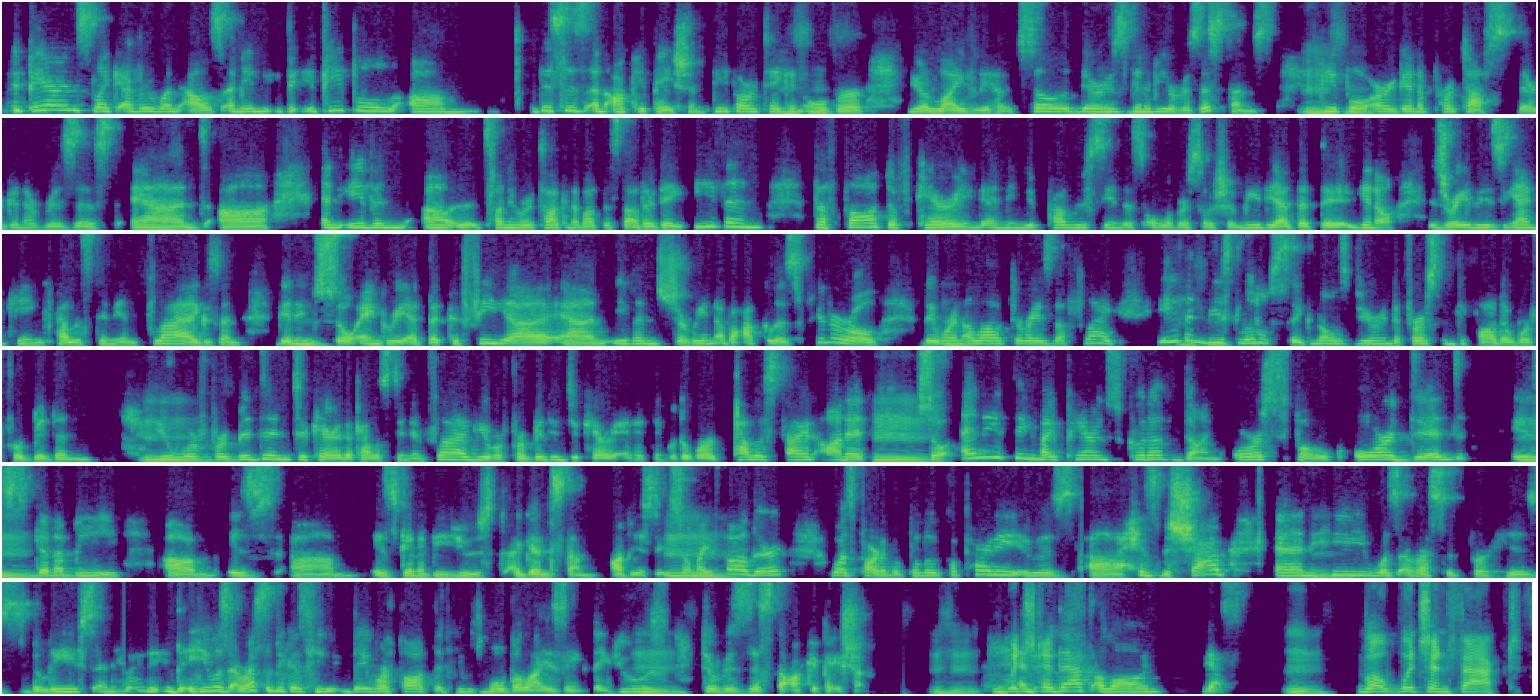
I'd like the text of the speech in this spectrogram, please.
My parents, like everyone else, I mean, people um, this is an occupation. People are taking mm-hmm. over your livelihood. So there's mm-hmm. going to be a resistance. Mm-hmm. People are going to protest. They're going to resist. Mm-hmm. And uh, and even uh, it's funny we were talking about this the other day. Even the thought of carrying. I mean, you've probably seen this all over social media that the you know Israelis yanking Palestinian flags and getting mm. so angry at the kafia and even Shireen Abu Akleh's funeral. They weren't mm. allowed to raise the flag. Even mm-hmm. these little signals during the first Intifada were forbidden. You were mm. forbidden to carry the Palestinian Palestinian flag. You were forbidden to carry anything with the word Palestine on it. Mm. So anything my parents could have done or spoke or did is mm. gonna be um, is um, is gonna be used against them, obviously. Mm. So my mm. father was part of a political party. It was uh, Hizb Shab, and mm. he was arrested for his beliefs. And he, he, was arrested because he they were thought that he was mobilizing the youth mm. to resist the occupation. Mm-hmm. Which, and for that alone, yes. Mm. Well, which in fact,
